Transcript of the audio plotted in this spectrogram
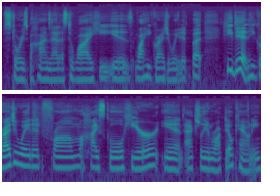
stories behind that as to why he is why he graduated but he did he graduated from high school here in actually in Rockdale County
